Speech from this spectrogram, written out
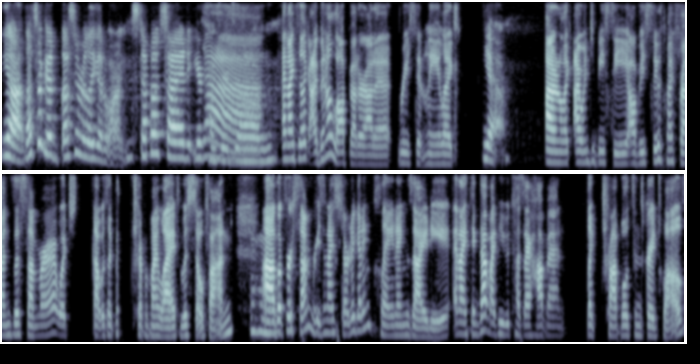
yeah that's a good that's a really good one step outside your comfort zone And I feel like I've been a lot better at it recently. Like, yeah I don't know, like I went to BC obviously with my friends this summer, which that was like the trip of my life. It was so fun. Mhm. Uh, but for some reason, I started getting plane anxiety, and I think that might be because I haven't like traveled since grade twelve.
